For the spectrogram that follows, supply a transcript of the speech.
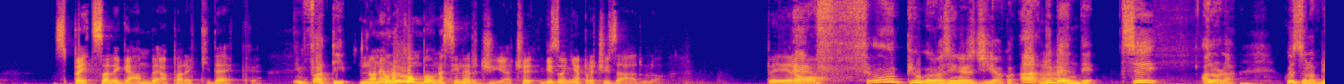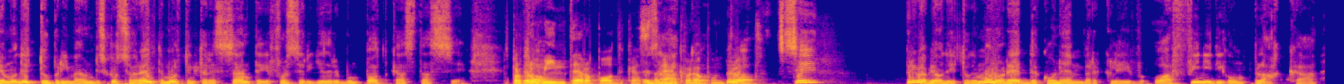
spezza le gambe a parecchi deck. Infatti, non è una combo, è una sinergia, cioè bisogna precisarlo. Però... Eh, più che una sinergia. Ah, ah. dipende. Se... Allora, questo l'abbiamo detto prima, è un discorso veramente molto interessante che forse richiederebbe un podcast a sé. Proprio però, un intero podcast, esatto, neanche una puntata. Però se prima abbiamo detto che Mono Red con Emberclave o Affinity con Placca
